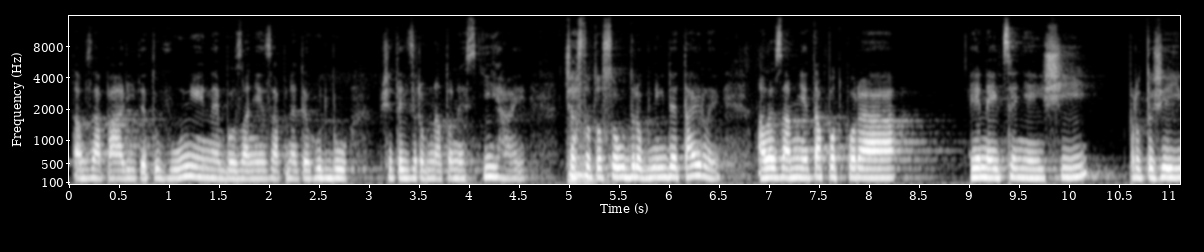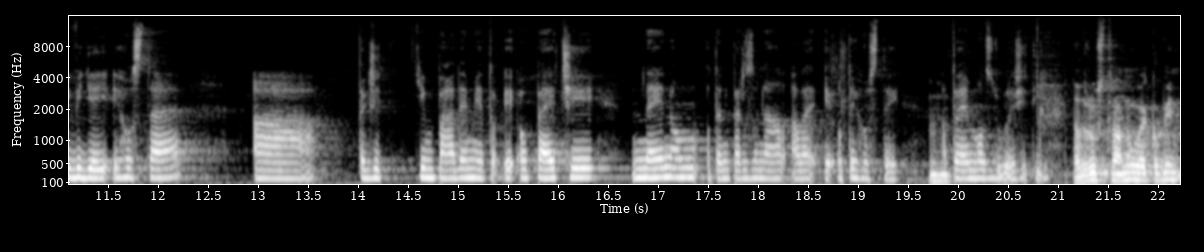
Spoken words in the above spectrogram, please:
tam zapálíte tu vůni, nebo za ně zapnete hudbu, že teď zrovna to nestíhají. Často hmm. to jsou drobné detaily, ale za mě ta podpora je nejcennější, protože ji vidějí i hosté a takže tím pádem je to i o péči nejenom o ten personál, ale i o ty hosty. Mm-hmm. A to je moc důležitý. Na druhou stranu jakoby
